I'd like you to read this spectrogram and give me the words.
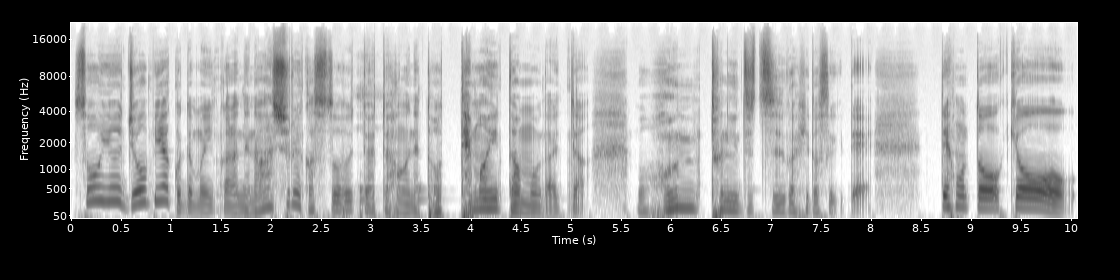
そういう常備薬でもいいからね、何種類かそういておいた方がね、とってもいいと思う、大ちゃん。もう本当に頭痛がひどすぎて。で、本当今日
